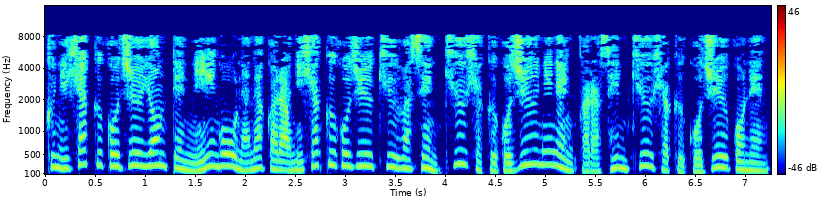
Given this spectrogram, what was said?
区254.257から259は1952年から1955年、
